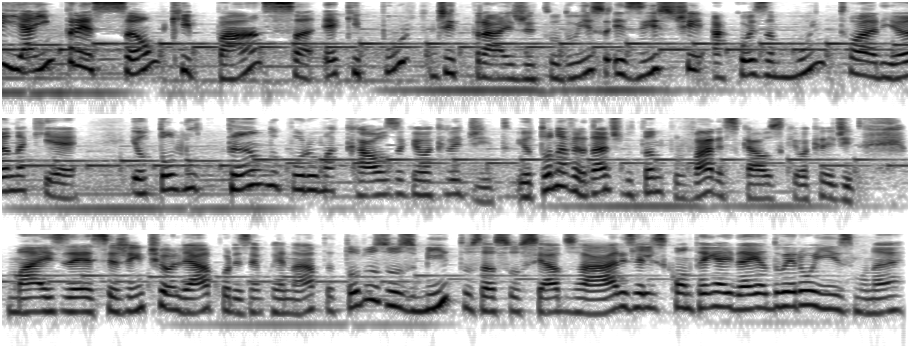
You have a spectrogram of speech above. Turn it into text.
E a impressão que passa é que por detrás de tudo isso existe a coisa muito ariana que é eu estou lutando por uma causa que eu acredito. Eu estou, na verdade, lutando por várias causas que eu acredito. Mas é, se a gente olhar, por exemplo, Renata, todos os mitos associados a Ares, eles contêm a ideia do heroísmo, né?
